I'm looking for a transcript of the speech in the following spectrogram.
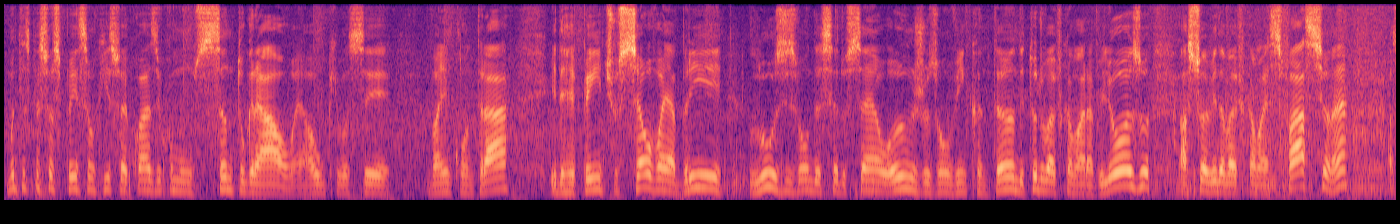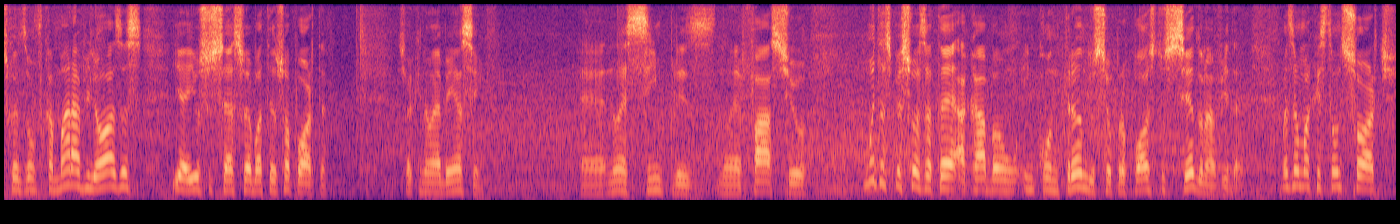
Muitas pessoas pensam que isso é quase como um santo graal, é algo que você vai encontrar e de repente o céu vai abrir, luzes vão descer do céu, anjos vão vir cantando e tudo vai ficar maravilhoso, a sua vida vai ficar mais fácil, né? As coisas vão ficar maravilhosas e aí o sucesso vai bater sua porta. Só que não é bem assim. É, não é simples, não é fácil. Muitas pessoas até acabam encontrando o seu propósito cedo na vida, mas é uma questão de sorte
